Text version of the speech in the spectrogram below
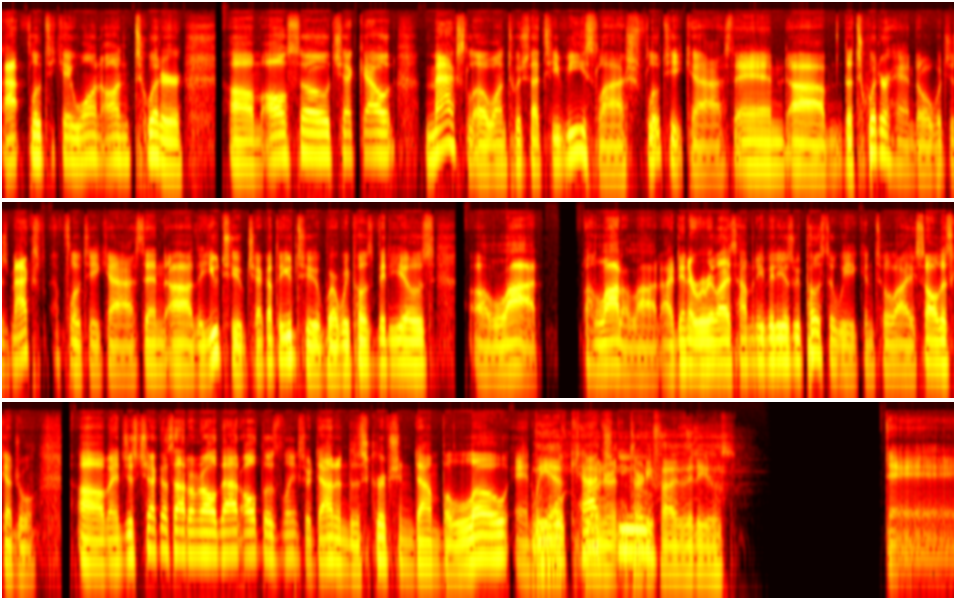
at FloTK1 on Twitter. Um, also check out Maxlow on twitch.tv slash FloTcast and um, the Twitter handle, which is Max FloTcast, and uh, the YouTube. Check out the YouTube where we post videos a lot, a lot, a lot. I didn't realize how many videos we post a week until I saw the schedule. Um, and just check us out on all that. All those links are down in the description down below, and we, We will catch you. 235 videos. Dang.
